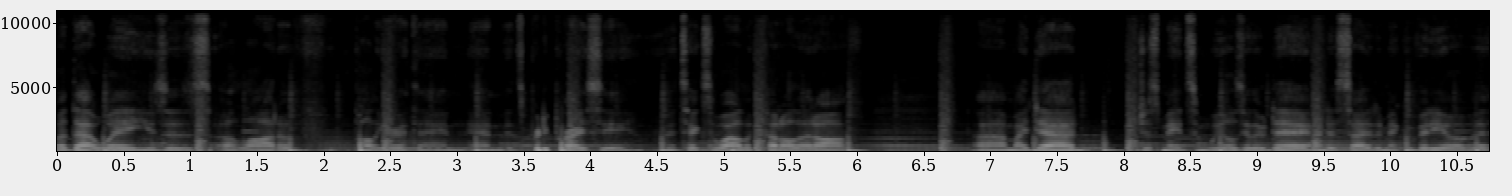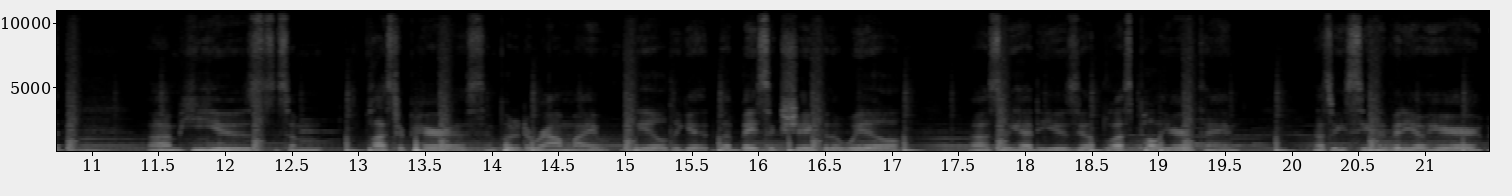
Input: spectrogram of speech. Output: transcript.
But that way uses a lot of polyurethane and it's pretty pricey and it takes a while to cut all that off. Uh, my dad just made some wheels the other day and I decided to make a video of it. Um, he used some plaster Paris and put it around my wheel to get the basic shape of the wheel. Uh, so he had to use less polyurethane. That's what you see in the video here.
